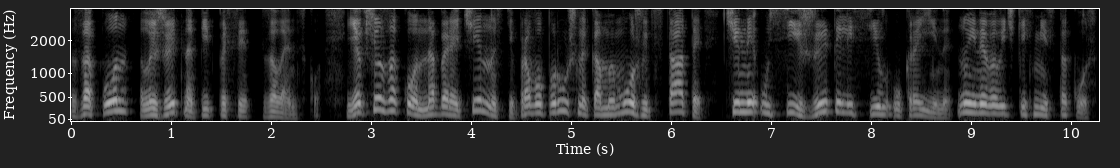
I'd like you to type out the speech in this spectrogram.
закон лежить на підписі Зеленського. Якщо закон набере чинності, правопорушниками можуть стати чи не усі жителі сіл України, ну і невеличких міст також.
